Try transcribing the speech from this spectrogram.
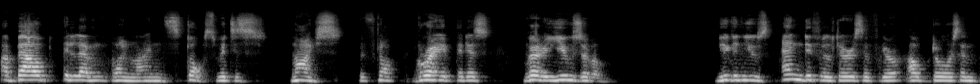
about 11.9 stops, which is nice. If not great, it is very usable. You can use ND filters if you're outdoors and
